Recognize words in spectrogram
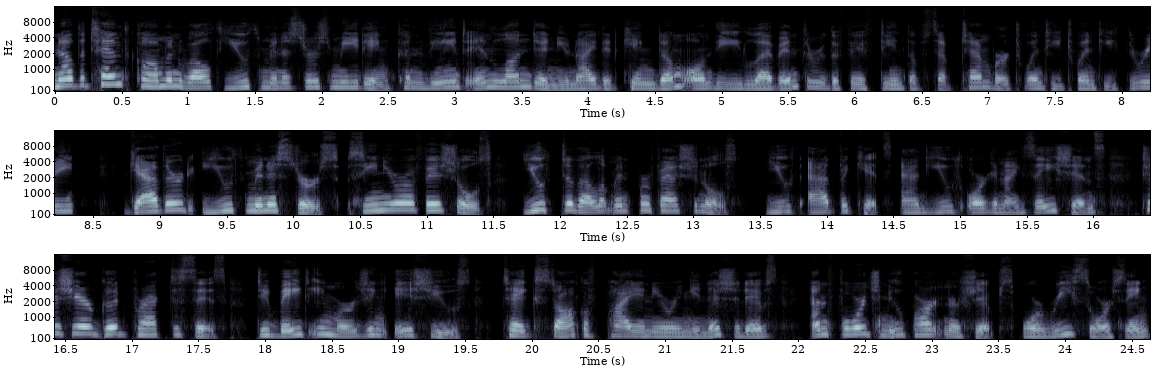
Now, the 10th Commonwealth Youth Ministers meeting convened in London, United Kingdom on the 11th through the 15th of September 2023 gathered youth ministers, senior officials, youth development professionals, youth advocates, and youth organizations to share good practices, debate emerging issues, take stock of pioneering initiatives, and forge new partnerships for resourcing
